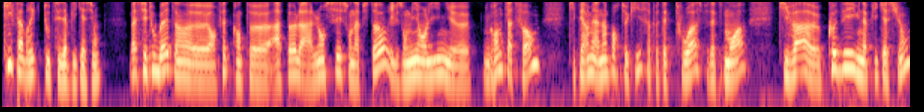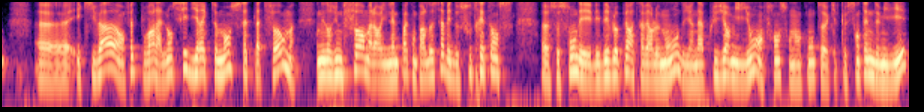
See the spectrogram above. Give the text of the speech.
Qui fabrique toutes ces applications? Bah, c'est tout bête. Hein. Euh, en fait, quand euh, Apple a lancé son App Store, ils ont mis en ligne euh, une grande plateforme qui permet à n'importe qui, ça peut être toi, ça peut être moi, qui va euh, coder une application euh, et qui va en fait pouvoir la lancer directement sur cette plateforme. On est dans une forme, alors ils n'aiment pas qu'on parle de ça, mais de sous-traitance. Euh, ce sont des, des développeurs à travers le monde. Il y en a plusieurs millions. En France, on en compte quelques centaines de milliers.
